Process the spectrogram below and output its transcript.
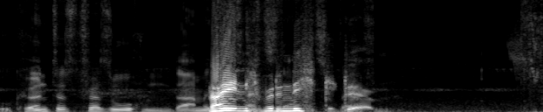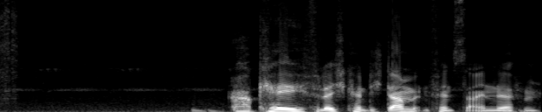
Du könntest versuchen, damit Nein, ich würde nicht einzuwerfen. Okay, vielleicht könnte ich damit ein Fenster einwerfen.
